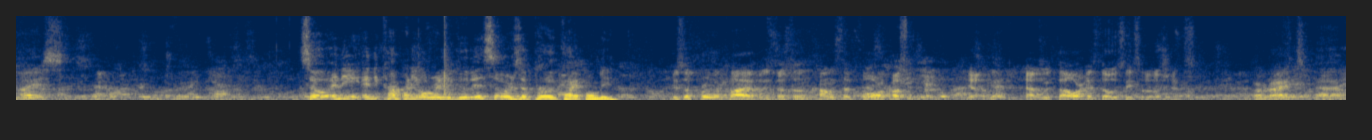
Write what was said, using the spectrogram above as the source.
Nice. Turning two lights off. So any any company already do this, or is it a prototype only? It's a prototype. It's just a concept for our customer. Yeah. Yeah. yeah with our SOC solutions. All right. Uh,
